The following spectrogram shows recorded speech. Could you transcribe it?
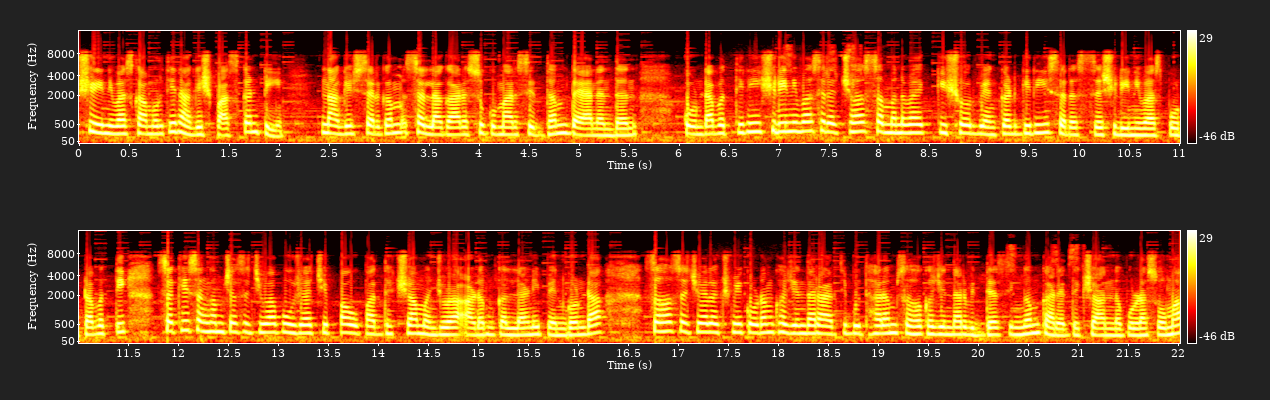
श्रीनिवास कामूर्ती नागेश पासकंटी नागेश सरगम सल्लागार सुकुमार सिद्धम दयानंदन कोंडाबत्तीनी श्रीनिवास रचा समन्वयक किशोर व्यंकटगिरी सदस्य श्रीनिवास पोटाबत्ती सखी संघमच्या सचिवा पूजा चिप्पा उपाध्यक्षा मंजुळा आडम कल्याणी पेनगोंडा सहसचिव लक्ष्मी कोडम खजिनदार आरती बुधारम सहखजिनदार विद्या सिंगम कार्याध्यक्ष अन्नपूर्णा सोमा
